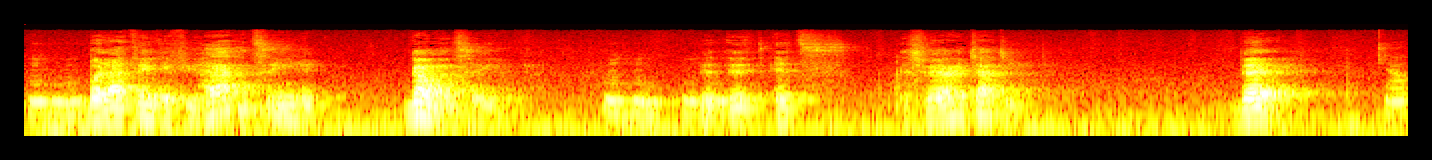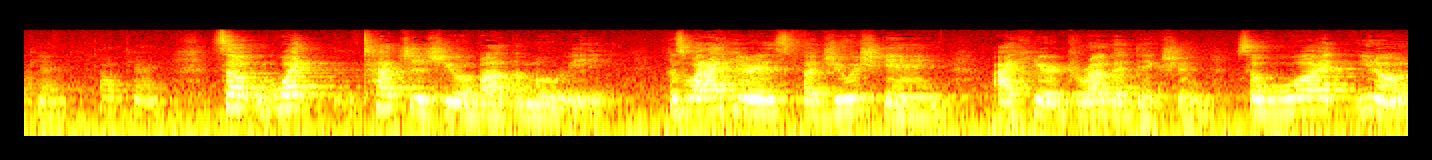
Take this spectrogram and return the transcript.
hmm But I think if you haven't seen it, go and see it. hmm it, it it's it's very touching. Very. Okay, okay. So, what touches you about the movie? Because what I hear is a Jewish gang. I hear drug addiction. So, what you know?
